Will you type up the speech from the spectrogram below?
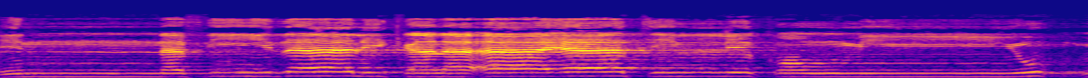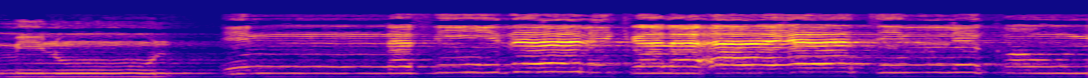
إن في ذلك لآيات لقوم يؤمنون. إن في ذلك لآيات لقوم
